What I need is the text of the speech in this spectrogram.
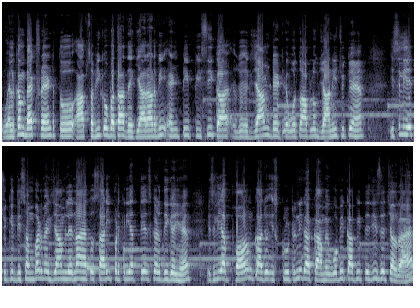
वेलकम बैक फ्रेंड तो आप सभी को बता दें कि आर आर बी एन का जो एग्ज़ाम डेट है, वो तो आप लोग जान ही चुके हैं। इसलिए चूँकि दिसंबर में एग्ज़ाम लेना है तो सारी प्रक्रिया तेज़ कर दी गई है। इसलिए अब फॉर्म का जो स्क्रूटनी का काम है, वो भी काफ़ी तेज़ी से चल रहा है।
